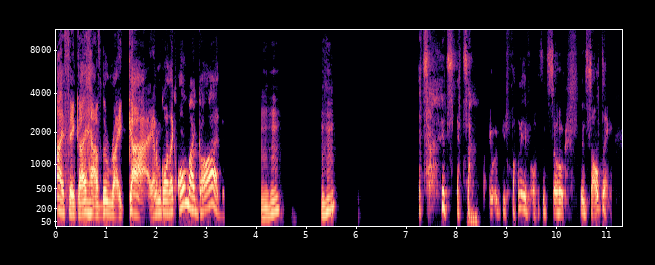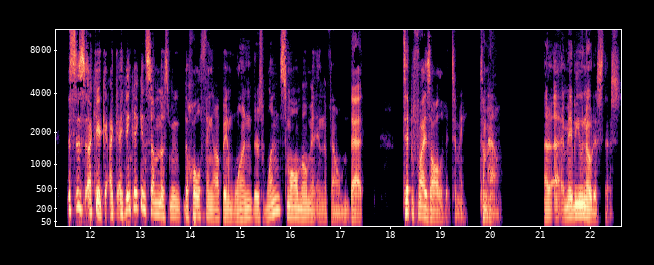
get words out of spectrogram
I think I have the right guy. And I'm going like, oh my God. Mm-hmm. Mm-hmm. It's it's it's it would be funny if it wasn't so insulting. This is okay. I, I think I can sum this move, the whole thing up in one. There's one small moment in the film that typifies all of it to me somehow. Uh, uh, maybe you noticed this.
